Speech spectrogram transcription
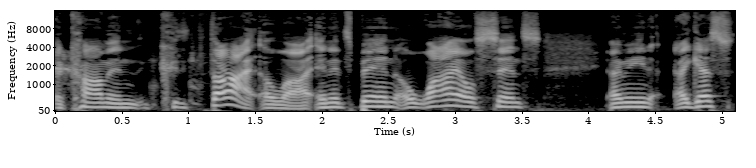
a common thought a lot. And it's been a while since. I mean, I guess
